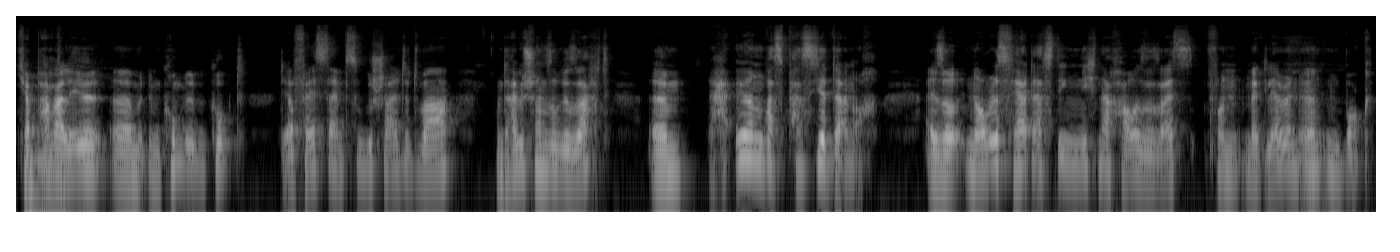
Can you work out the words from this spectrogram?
ich habe Mhm. parallel äh, mit einem Kumpel geguckt, der auf FaceTime zugeschaltet war. Und da habe ich schon so gesagt, ähm, ja, irgendwas passiert da noch. Also Norris fährt das Ding nicht nach Hause, sei es von McLaren irgendein Bock,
